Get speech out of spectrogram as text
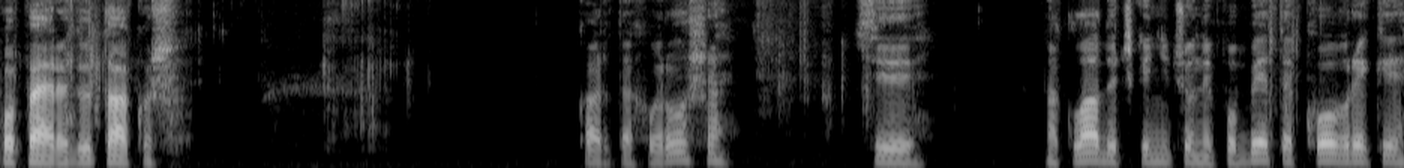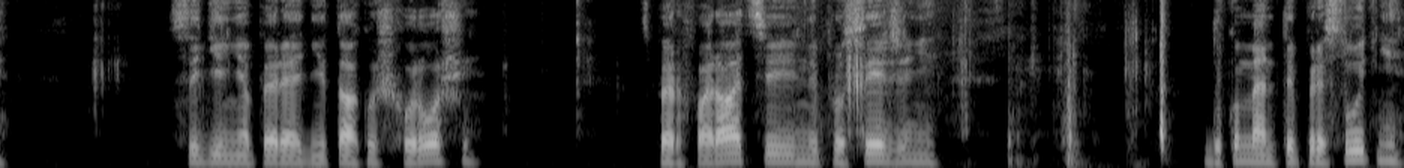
Попереду також карта хороша. Всі накладочки, нічого не побите, коврики. Сидіння передні також хороші. З перфорацією, не просиджені. Документи присутні,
